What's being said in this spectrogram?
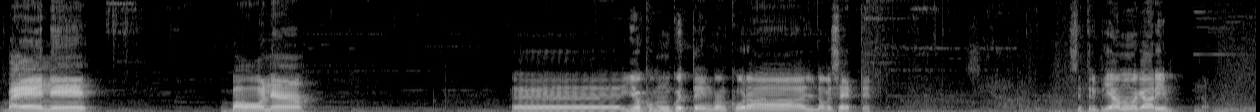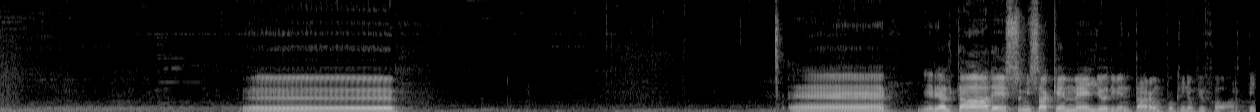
Bene. Buona. Eh, io comunque tengo ancora il 9-7. Se tripliamo magari? No. Ehm... Eh, in realtà adesso mi sa che è meglio diventare un pochino più forti.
